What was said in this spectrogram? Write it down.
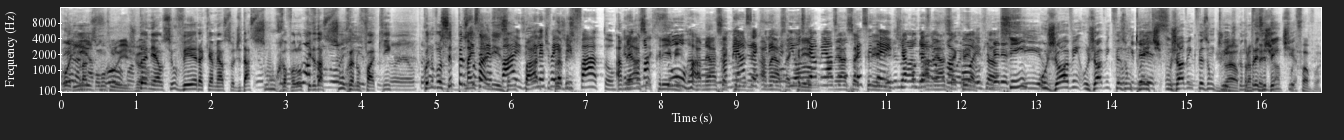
terrorismo. ameaçou, Conclui, mano. Joel. Daniel Silveira, que ameaçou de dar surra, falou que ele dá surra no isso, Faquin. Joel, pelo Quando você Deus. Mas ele personaliza faz, ele parte fez pra de fato. Ameaça é crime. surra. Ameaça é crime. Ameaça é crime. Ameaça é E você crime. ameaça o é crime. presidente. Aconteceu Ameaça é alguma crime. coisa? Sim, o jovem, o jovem que fez O um tweet, um jovem que fez um tweet quando o presidente, por favor.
